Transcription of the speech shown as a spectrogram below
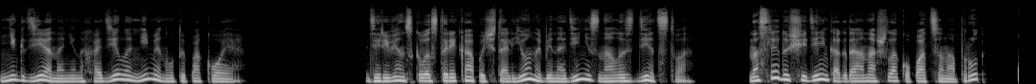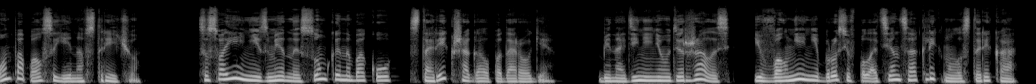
Нигде она не находила ни минуты покоя. Деревенского старика-почтальона Бенади не знала с детства. На следующий день, когда она шла купаться на пруд, он попался ей навстречу. Со своей неизменной сумкой на боку старик шагал по дороге. Бенадини не удержалась и в волнении, бросив полотенце, окликнула старика.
